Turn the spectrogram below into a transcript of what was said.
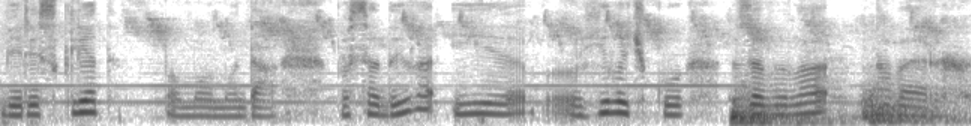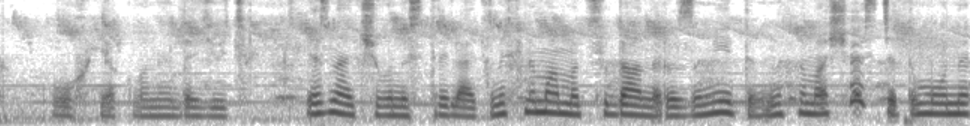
бірісклет, по-моєму, да, посадила і е, гілочку завела наверх. Ох, як вони дають. Я знаю, що вони стріляють. В них нема мацудани, розумієте? В них нема щастя, тому вони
